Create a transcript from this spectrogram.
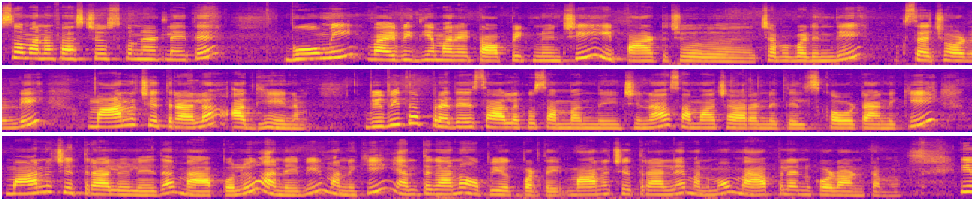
సో మనం ఫస్ట్ చూసుకున్నట్లయితే భూమి వైవిధ్యం అనే టాపిక్ నుంచి ఈ పాట చూ చెప్పబడింది. ఒకసారి చూడండి. మానచిత్రాల అధ్యయనం. వివిధ ప్రదేశాలకు సంబంధించిన సమాచారాన్ని తెలుసుకోవటానికి మానచిత్రాలు లేదా మ్యాపులు అనేవి మనకి ఎంతగానో ఉపయోగపడతాయి. మానచిత్రాలనే మనము మ్యాపులని కూడా అంటాము. ఈ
